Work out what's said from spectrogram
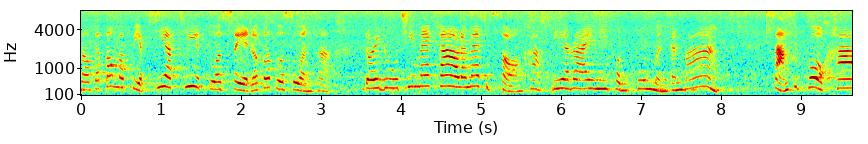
เราก็ต้องมาเปรียบเทียบที่ตัวเศษแล้วก็ตัวส่วนค่ะ โดยดูที่แม่ 9 และแม่ 12 ค่ะ มีอะไรมีผลคูณเหมือนกันบ้าง 36 ค่ะ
